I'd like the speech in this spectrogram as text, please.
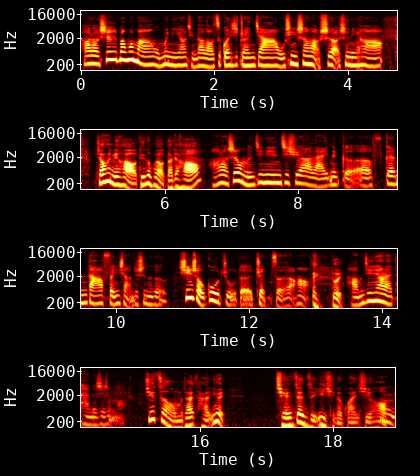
好，老师帮帮忙，我们为您邀请到劳资关系专家吴信生老师，老师您好，佳慧你好，听众朋友大家好。好，老师，我们今天继续要来那个呃，跟大家分享，就是那个新手雇主的准则啊，哈。哎，对。好，我们今天要来谈的是什么？接着我们再谈，因为前一阵子疫情的关系哈，嗯、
